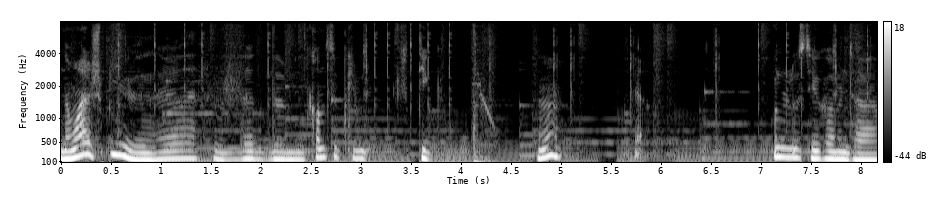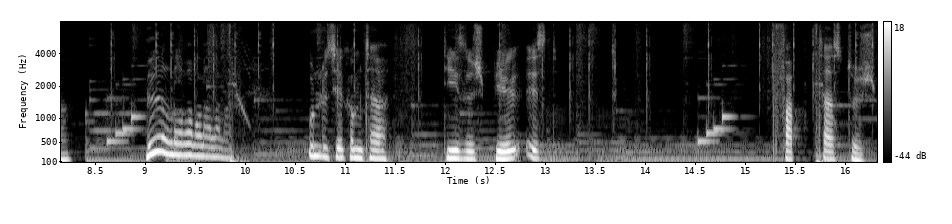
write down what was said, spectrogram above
Normales Spiel. Äh, Konstruktive Kritik. Ja? ja. Unlustiger Kommentar. Unlustiger Kommentar. Dieses Spiel ist fantastisch.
